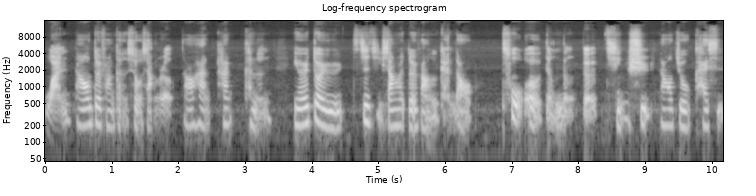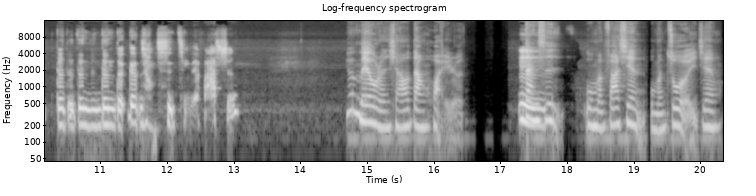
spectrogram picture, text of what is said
玩，然后对方可能受伤了，然后他他可能。也会对于自己伤害对方而感到错愕等等的情绪，然后就开始噔噔噔噔噔的各种 事情的发生。因为没有人想要当坏人，嗯，但是我们发现我们做了一件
